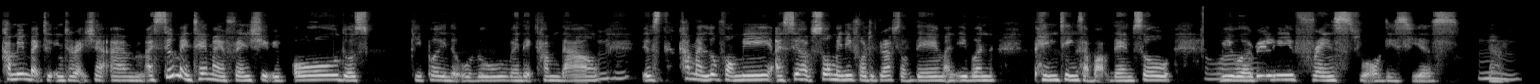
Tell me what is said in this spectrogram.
coming back to interaction, um, I still maintain my friendship with all those people in the Ulu when they come down. Mm-hmm. They come and look for me. I still have so many photographs of them and even paintings about them. So wow. we were really friends for all these years. Mm.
